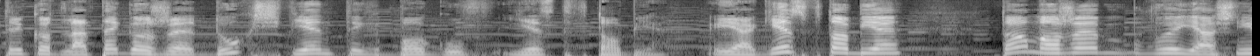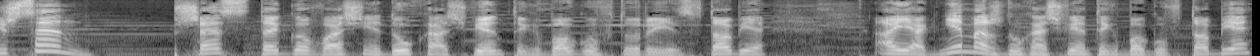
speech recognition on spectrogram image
tylko dlatego, że Duch Świętych Bogów jest w tobie. I jak jest w tobie, to może wyjaśnisz sen przez tego właśnie Ducha Świętych Bogów, który jest w tobie, a jak nie masz Ducha Świętych Bogów w tobie,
